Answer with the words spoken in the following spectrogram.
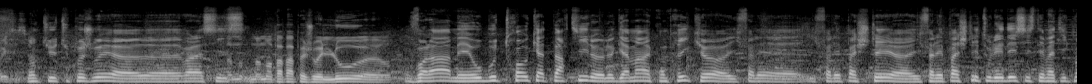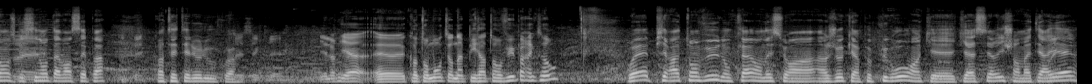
Oui, c'est ça. Donc tu, tu peux jouer, euh, voilà, si, Maman, maman, papa peut jouer le loup. euh, voilà, mais au bout de 3 ou 4 parties, le, le gamin a compris qu'il il fallait, il fallait pas jeter, euh, il fallait pas jeter tous les dés systématiquement parce que Ouais. sinon t'avançais pas quand t'étais le loup, quoi. ouais, clair. Et alors, il y a, euh, quand on monte, on a pirate en vue, par exemple? Ouais, Pirate en vue, donc là on est sur un, un jeu qui est un peu plus gros, hein, qui, est, qui est assez riche en matériel.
